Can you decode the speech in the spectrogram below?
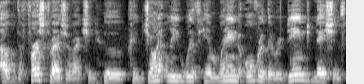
of the first resurrection, who conjointly with him reign over the redeemed nations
